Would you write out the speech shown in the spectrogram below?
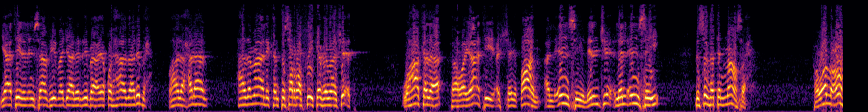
يأتي للإنسان في مجال الربا يقول هذا ربح وهذا حلال. هذا مالك أن تصرف فيه كيفما شئت. وهكذا فهو يأتي الشيطان الإنسي للج... للإنسي بصفة الناصح فوضعه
